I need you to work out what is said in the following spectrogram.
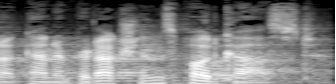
Not Canon Productions podcast.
